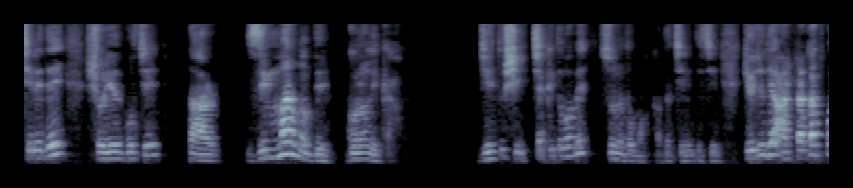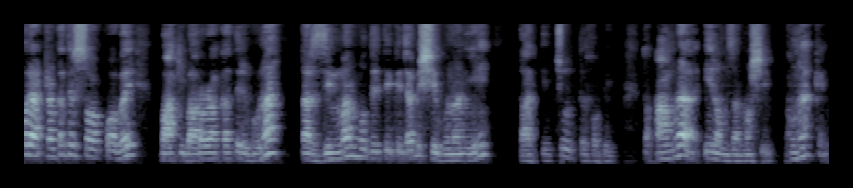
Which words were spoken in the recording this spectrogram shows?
ছেড়ে দেয়, শরীয়ত বলছে তার জিম্মার মধ্যে গুনাহ লেখা যেহেতু সে ইচ্ছাকৃতভাবে সুন্নত মক্কাদা ছেড়ে দিয়েছে। কেউ যদি আট রাকাত পরে আট রাকাতের সব পাবে বাকি বারো রাকাতের গুণা তার জিম্মার মধ্যে থেকে যাবে, সে গুণা নিয়ে তাকে চলতে হবে। তো আমরা এই রমজান মাসে গুণা কেন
